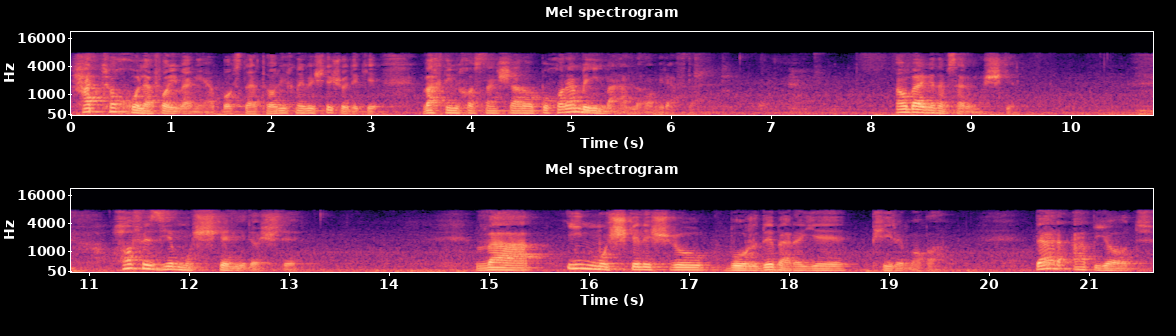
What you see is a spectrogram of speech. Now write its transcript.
حتی خلفای بنی عباس در تاریخ نوشته شده که وقتی می‌خواستن شراب بخورن به این محله ها می‌رفتن. اما برگردم سر مشکل. حافظ یه مشکلی داشته و این مشکلش رو برده برای پیر مقام. در ابیات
